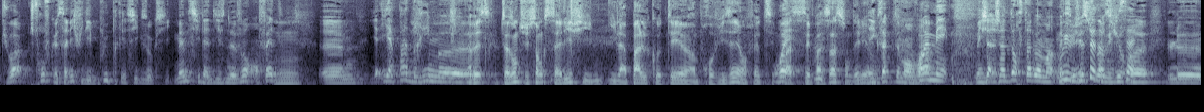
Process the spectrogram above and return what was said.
tu vois, je trouve que Salif, il est plus précis que Zoxy. Même s'il a 19 ans, en fait, il Mm. euh, y, a, pas de rime. euh, Ah bah, de toute façon, tu sens que Salif, il, il a pas le côté improvisé en fait. C'est Ouais. pas, c'est pas ça son délire. Exactement, voilà. Ouais, mais Mais j'a- j'adore cet album. Hein. Mais Oui, c'est je juste, sur euh, le.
